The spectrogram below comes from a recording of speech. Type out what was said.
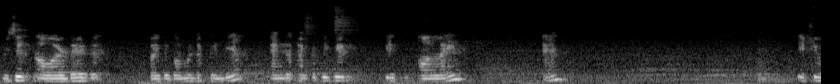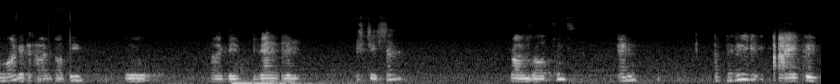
which is awarded by the government of India and the certificate is online and if you want get a hard copy to uh, design registration from the office and every IP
